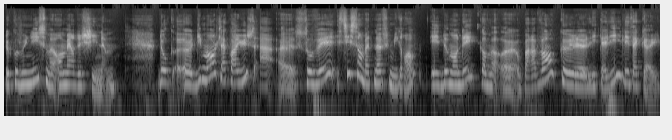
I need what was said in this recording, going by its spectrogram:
le communisme en mer de Chine. Donc, euh, dimanche, l'Aquarius a sauvé 629 migrants et demander, comme euh, auparavant, que l'Italie les accueille.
